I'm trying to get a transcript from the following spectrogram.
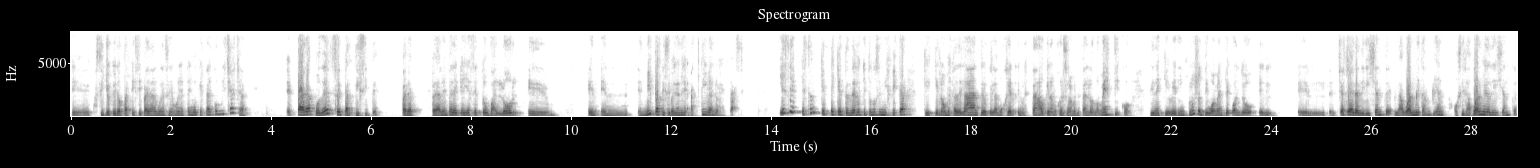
si yo quiero participar en alguna ceremonia, tengo que estar con mi chacha para poder ser partícipe, para, para, para que haya cierto valor en, mis participaciones activas en los espacios. Y ese, eso que hay que entenderlo, que esto no significa que, el hombre está delante o que la mujer no está o que la mujer solamente está en lo doméstico. Tiene que ver incluso antiguamente cuando el, el, chacha era dirigente, la guarmi también. O si la guarmi era dirigente,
